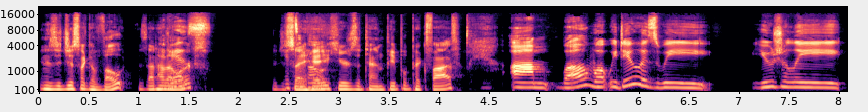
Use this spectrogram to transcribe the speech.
And is it just like a vote? Is that how that is. works? They just It's say, hey, here's the 10 people, pick five. um, well, what we do is we usually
